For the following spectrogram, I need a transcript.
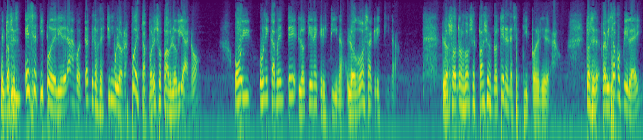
Entonces, ese tipo de liderazgo en términos de estímulo-respuesta, por eso pavloviano, hoy únicamente lo tiene Cristina, lo goza Cristina. Los otros dos espacios no tienen ese tipo de liderazgo. Entonces, revisamos mi ley,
